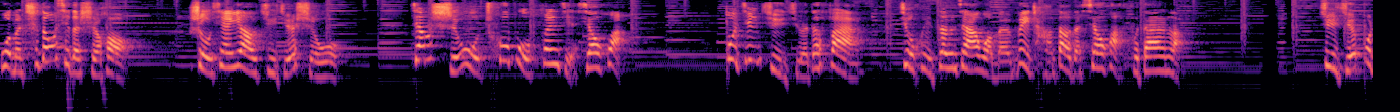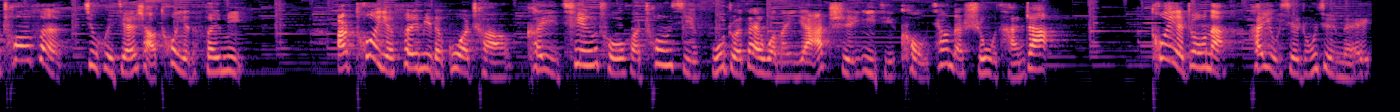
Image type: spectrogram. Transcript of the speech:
我们吃东西的时候，首先要咀嚼食物，将食物初步分解消化。不经咀嚼的饭就会增加我们胃肠道的消化负担了。咀嚼不充分，就会减少唾液的分泌，而唾液分泌的过程可以清除和冲洗附着在我们牙齿以及口腔的食物残渣。唾液中呢，还有些溶菌酶，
